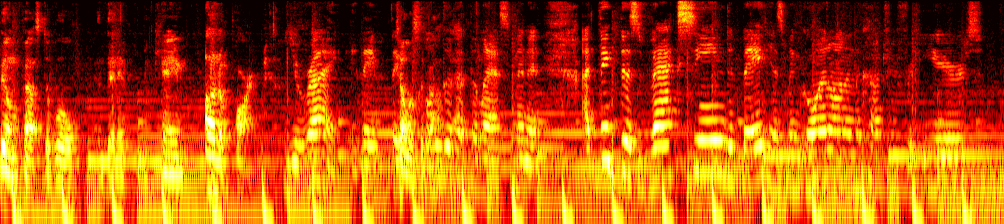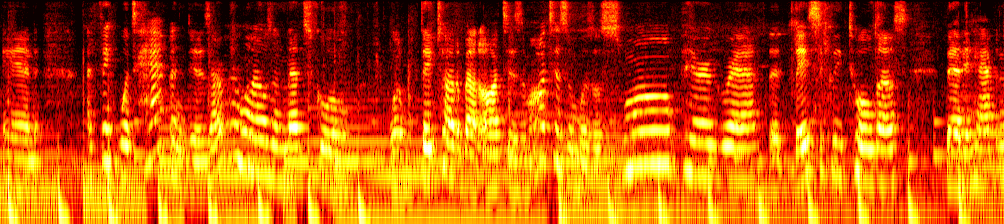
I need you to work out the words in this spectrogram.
Film Festival, and then it became Unapart. You're right. They, they Tell pulled it that. at the last minute. I think this vaccine debate has been going on in the country for years, and I think what's happened is, I remember when I was in med school, when they taught about autism, autism was a small paragraph that basically told us that it happened,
